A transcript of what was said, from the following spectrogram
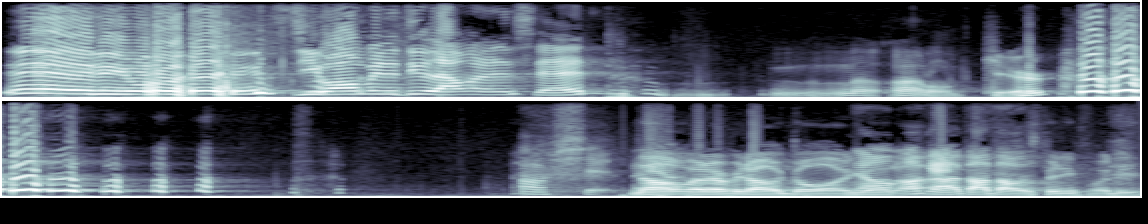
Anyways, Do you want me to do that one instead? no, I don't care. Oh shit. no, Yeah. whatever. No, go on. No? go on. Okay. I, I thought that was pretty funny.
